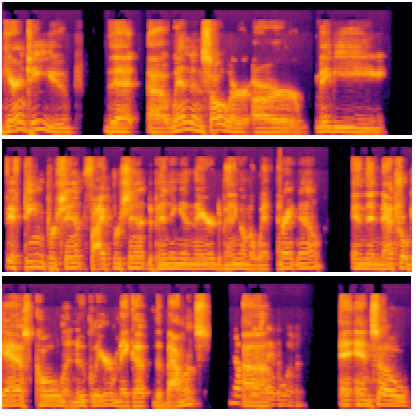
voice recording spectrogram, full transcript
guarantee you that uh, wind and solar are maybe 15% 5% depending in there depending on the wind right now. And then natural gas coal and nuclear make up the balance. No, of course uh, they would. and, and so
